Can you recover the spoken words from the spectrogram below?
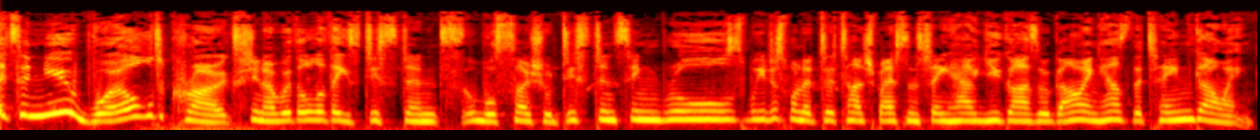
it's a new world, Croaks. You know, with all of these distance, well, social distancing rules. We just wanted to touch base and see how you guys were going. How's the team going?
